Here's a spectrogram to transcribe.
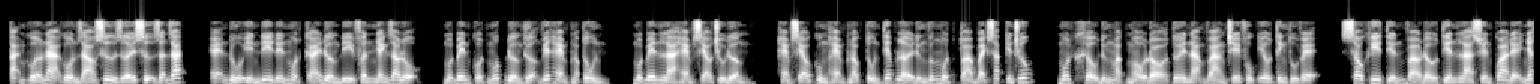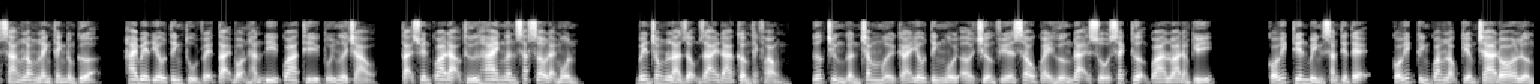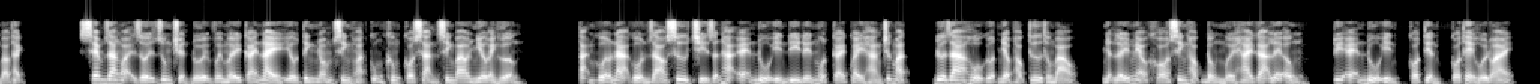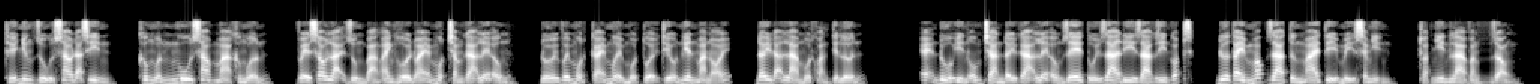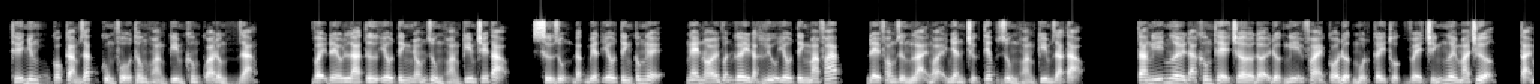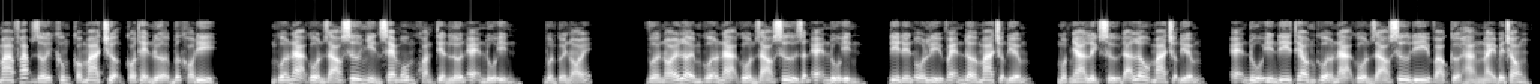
tại gỡ nạ gồn giáo sư dưới sự dẫn dắt ẹn đủ ỉn đi đến một cái đường đi phân nhánh giao lộ, một bên cột múc đường thượng viết hẻm ngọc tùn một bên là hẻm xéo chủ đường, hẻm xéo cùng hẻm nọc tùn tiếp lời đứng vững một tòa bạch sắc kiến trúc, môn khẩu đứng mặc màu đỏ tươi nạm vàng chế phục yêu tinh thủ vệ, sau khi tiến vào đầu tiên là xuyên qua đệ nhất sáng long lanh thanh đồng cửa, hai bên yêu tinh thủ vệ tại bọn hắn đi qua thì túi người chào, tại xuyên qua đạo thứ hai ngân sắc sau đại môn. Bên trong là rộng rãi đá cẩm thạch phòng, ước chừng gần trăm mười cái yêu tinh ngồi ở trường phía sau quầy hướng đại sổ sách thượng qua loa đăng ký. Có ích thiên bình sẵn tiền tệ, có ích kính quang lọc kiểm tra đo lường bảo thạch. Xem ra ngoại giới dung chuyển đối với mấy cái này yêu tinh nhóm sinh hoạt cũng không có sản sinh bao nhiêu ảnh hưởng tại gỗ nạ gồn giáo sư chỉ dẫn hạ én đủ ỉn đi đến một cái quầy hàng trước mặt, đưa ra hổ gợt nhập học thư thông báo, nhận lấy nghèo khó sinh học đồng mười hai gã lệ ổng. Tuy én đủ ỉn có tiền, có thể hối đoái, thế nhưng dù sao đã xin, không muốn ngu sao mà không muốn, về sau lại dùng bảng anh hối đoái một trăm gã lệ ổng. Đối với một cái mười một tuổi thiếu niên mà nói, đây đã là một khoản tiền lớn. Ẹn đủ ỉn ôm tràn đầy gã lệ ổng dê túi ra đi ra gin đưa tay móc ra từng mai tỉ mỉ xem nhìn, thoạt nhìn là vàng dòng thế nhưng có cảm giác cùng phổ thông hoàng kim không quá đồng dạng vậy đều là từ yêu tinh nhóm dùng hoàng kim chế tạo, sử dụng đặc biệt yêu tinh công nghệ, nghe nói vẫn gây đặc hữu yêu tinh ma pháp, để phòng dừng lại ngoại nhân trực tiếp dùng hoàng kim giả tạo. Ta nghĩ ngươi đã không thể chờ đợi được nghĩ phải có được một cây thuộc về chính ngươi ma trượng, tại ma pháp giới không có ma trượng có thể nửa bước khó đi. Ngựa nạ gồn giáo sư nhìn xem ôm khoản tiền lớn ẹn đủ ỉn, buồn cười nói. Vừa nói lời, ngựa nạ gồn giáo sư dẫn ẹn đủ ỉn đi đến ô lì vẽn đờ ma trượng điếm, một nhà lịch sử đã lâu ma trượng điếm. Ẹn đủ ỉn đi theo ngựa nạ gồn giáo sư đi vào cửa hàng này bên trong.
